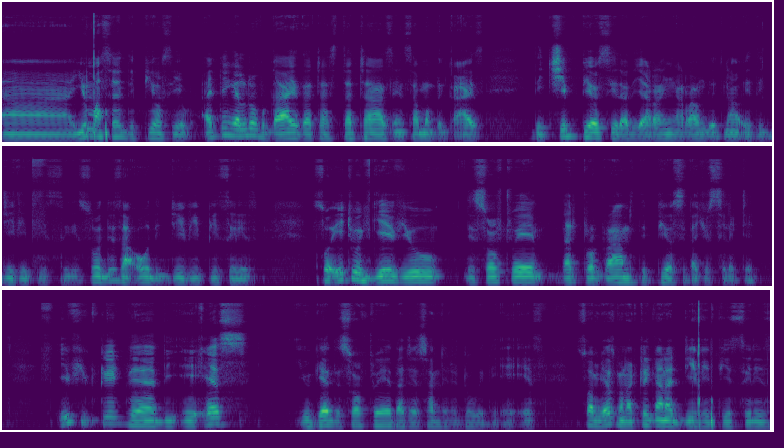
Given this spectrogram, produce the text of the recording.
uh, you must have the plc i think a lot of guys that are starters and some of the guys the cheap plc that they are running around with now is the dvp series. So these are all the dvp series. So it will give you the software that programs the plc that you selected. If you click the the as you get the software that has something to do with the as so i'm just going to click on under dvp series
